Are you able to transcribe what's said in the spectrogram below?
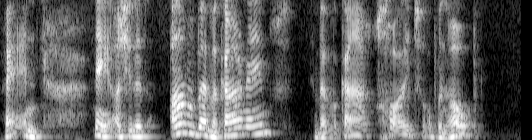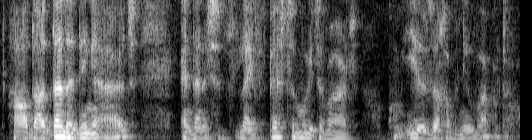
Hè? En, nee, als je dat allemaal bij elkaar neemt, en bij elkaar gooit op een hoop, haal daar dan de dingen uit. En dan is het leven best de moeite waard om iedere dag opnieuw wakker te worden.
